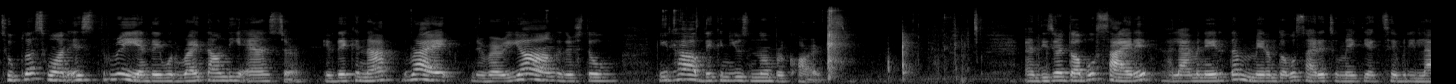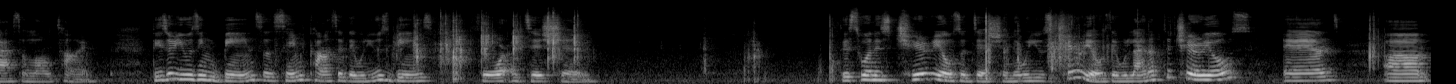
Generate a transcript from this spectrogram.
2 plus 1 is 3, and they would write down the answer. If they cannot write, they're very young, they're still need help, they can use number cards. And these are double-sided. I laminated them, made them double-sided to make the activity last a long time. These are using beans, the same concept. They would use beans for addition. This one is Cheerios addition. They would use Cheerios. They would line up the Cheerios and um,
